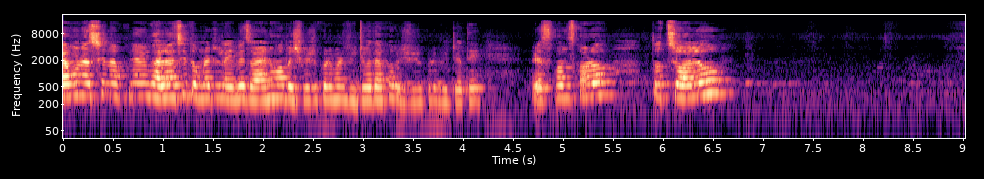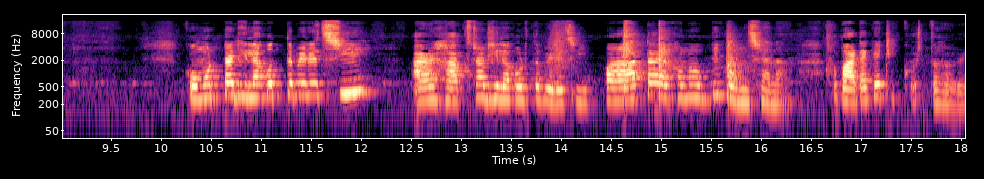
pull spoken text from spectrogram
কেমন আছেন আপনি? আমি ভালো আছি। তোমরা একটু লাইভে জয়েন হও। বেশি বেশি করে আমার ভিডিও দেখো, বেশি বেশি করে ভিডিওতে রেসপন্স করো। তো চলো, কোমরটা ঢিলা করতে পেরেছি আর হাতটা ঢিলা করতে পেরেছি। পাটা এখনও অবধি কমছে না। তো পাটাকে ঠিক করতে হবে।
